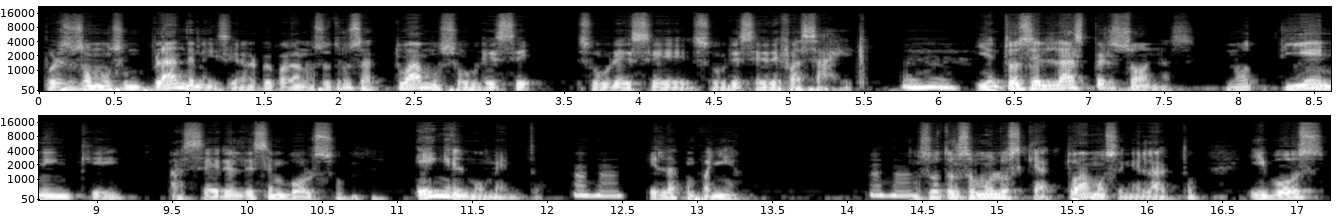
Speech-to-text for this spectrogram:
Por eso somos un plan de medicina prepaga. Nosotros actuamos sobre ese, sobre ese, sobre ese desfasaje. Y entonces las personas no tienen que hacer el desembolso en el momento. Es la compañía. Nosotros somos los que actuamos en el acto y vos,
